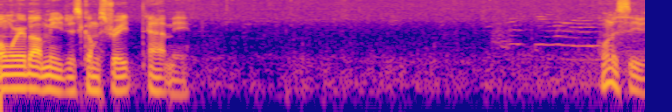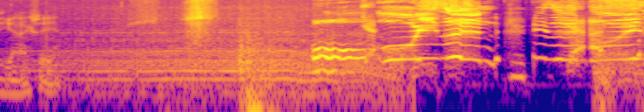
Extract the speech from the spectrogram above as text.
Don't worry about me. Just come straight at me. I want to see if he can actually. Oh, yes. oh, he's in! He's in, yes.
